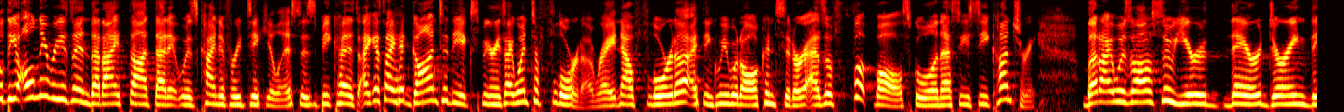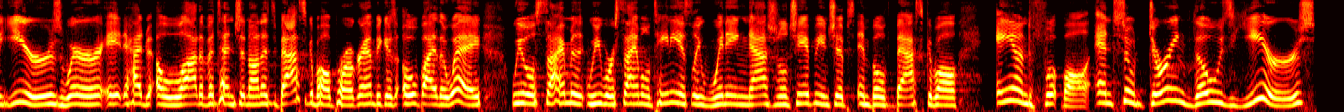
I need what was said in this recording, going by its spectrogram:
Well, the only reason that I thought that it was kind of ridiculous is because I guess I had gone to the experience. I went to Florida, right? Now, Florida, I think we would all consider as a football school in SEC country. But I was also year there during the years where it had a lot of attention on its basketball program because, oh, by the way, we will we were simultaneously winning national championships in both basketball and football. And so during those years,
